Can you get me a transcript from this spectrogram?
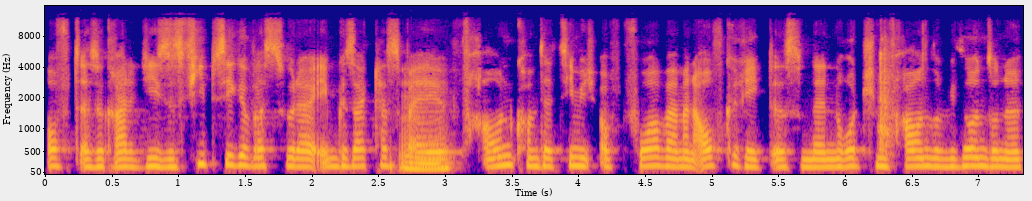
oft, also gerade dieses Fiepsige, was du da eben gesagt hast, mhm. bei Frauen kommt ja ziemlich oft vor, weil man aufgeregt ist und dann rutschen Frauen sowieso in so eine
